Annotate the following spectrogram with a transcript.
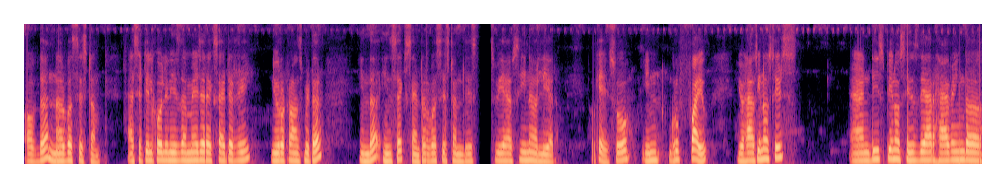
of the nervous system. Acetylcholine is the major excitatory neurotransmitter in the insect central nervous system. This we have seen earlier. Okay, so in group 5 you have spinosades and these spinosyns they are having the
